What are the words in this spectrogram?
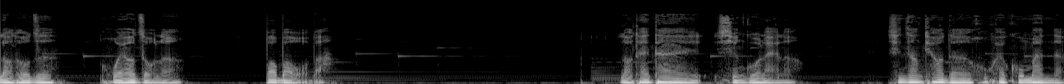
老头子，我要走了，抱抱我吧。老太太醒过来了，心脏跳得忽快忽慢的，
